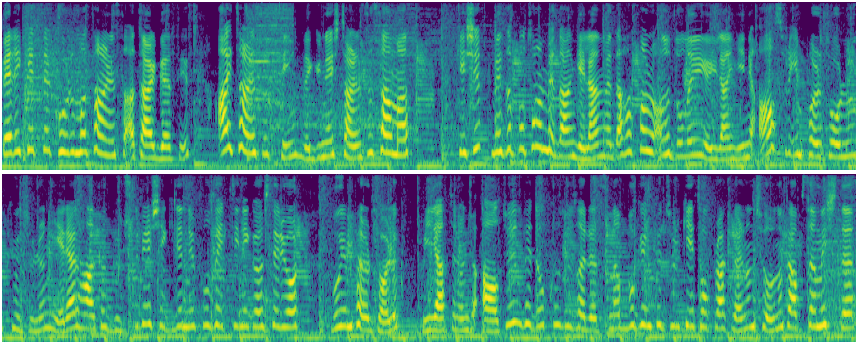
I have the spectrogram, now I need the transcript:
bereket ve koruma tanrısı Atargasis, ay tanrısı Sin ve güneş tanrısı Samas. Keşif Mezopotamya'dan gelen ve daha sonra Anadolu'ya yayılan yeni Asur İmparatorluğu kültürünün yerel halka güçlü bir şekilde nüfuz ettiğini gösteriyor. Bu imparatorluk M.Ö. 600 ve 900 arasında bugünkü Türkiye topraklarının çoğunu kapsamıştı.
